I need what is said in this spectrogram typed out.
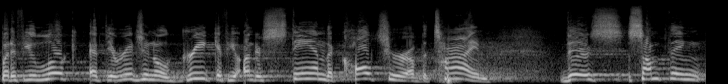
But if you look at the original Greek, if you understand the culture of the time, there's something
